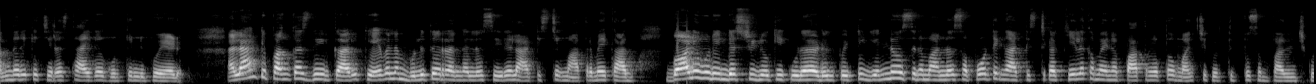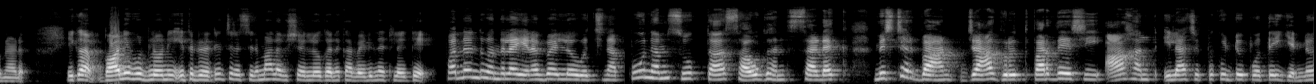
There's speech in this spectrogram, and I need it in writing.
అందరికీ చిరస్థాయిగా గుర్తుండిపోయాడు. అలాంటి పంకజ్ ధీర్ గారు కేవలం బుల్లితెర రంగంలో సీరియల్ ఆర్టిస్ట్ మాత్రమే కాదు బాలీవుడ్ ఇండస్ట్రీలోకి కూడా అడుగుపెట్టి ఎన్నో సినిమాల్లో సపోర్టింగ్ ఆర్టిస్ట్గా కీలకమైన పాత్రలతో మంచి గుర్తింపు సంపాదించుకున్నాడు. ఇక బాలీవుడ్లోని ఇతడు నటించిన సినిమాల విషయంలో గనక వెళ్ళినట్లయితే పంతొమ్మిది వందల ఎనభైలో వచ్చిన పూనం సూక్త సౌగంధ్ సడక్ మిస్టర్ బాండ్ జాగృత్ పరదేశీ ఆహంత్ ఇలా చెప్పుకుంటూ పోతే ఎన్నో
